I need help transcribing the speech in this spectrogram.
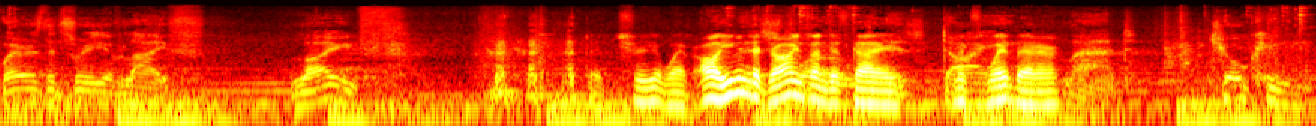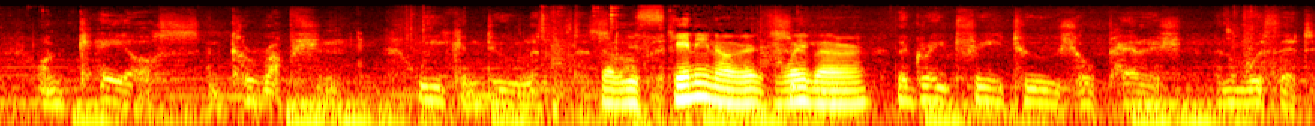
Where is the tree of life? Life. The tree of weapon. Oh, even the drawings on this guy looks way better. Lad, choking on chaos and corruption. We can do little to The stop it. of it is way better. The great tree too shall perish, and with it,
